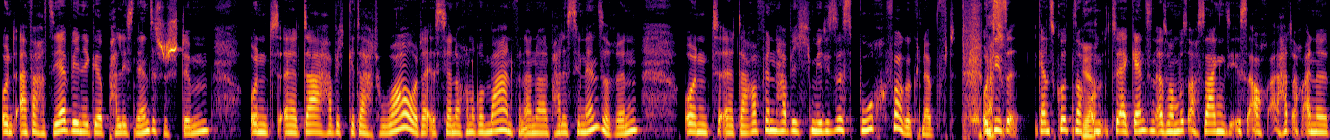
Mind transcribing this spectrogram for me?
und einfach sehr wenige palästinensische Stimmen. Und äh, da habe ich gedacht, wow, da ist ja noch ein Roman von einer Palästinenserin. Und äh, daraufhin habe ich mir dieses Buch vorgeknöpft. Und Was? diese, ganz kurz noch, ja. um zu ergänzen, also man muss auch sagen, sie ist auch, hat auch eine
